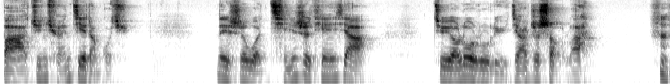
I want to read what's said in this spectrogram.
把军权接掌过去。那时我秦氏天下就要落入吕家之手了。哼！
